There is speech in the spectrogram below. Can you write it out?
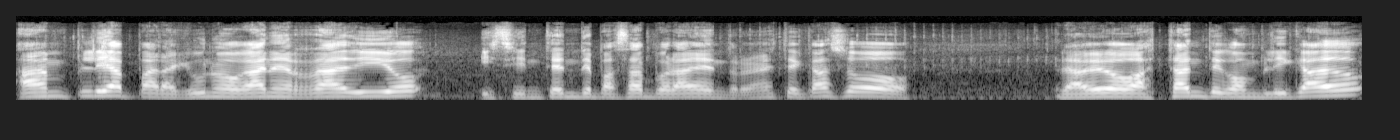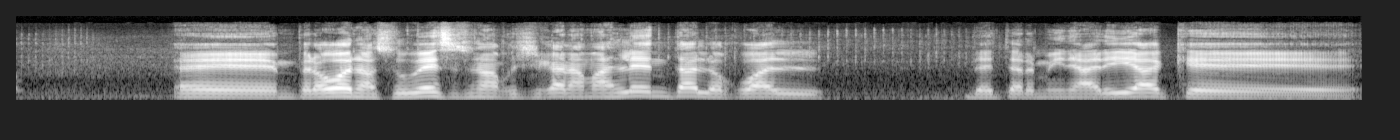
amplia para que uno gane radio y se intente pasar por adentro. En este caso la veo bastante complicado, eh, pero bueno, a su vez es una chicana más lenta, lo cual determinaría que,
